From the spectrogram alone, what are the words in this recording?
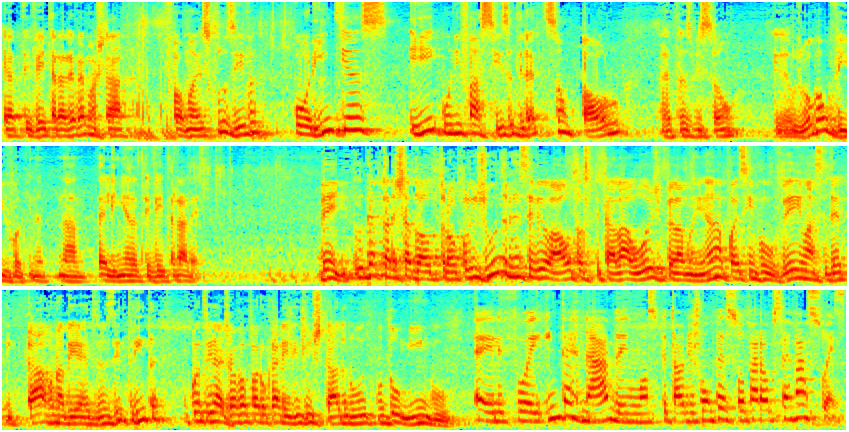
que a TV Itararé vai mostrar de forma exclusiva Corinthians e Unifacisa, direto de São Paulo, a retransmissão, é o jogo ao vivo aqui na, na telinha da TV Itararé. Bem, o deputado estadual Trócoli Júnior recebeu alta hospitalar hoje pela manhã após se envolver em um acidente de carro na BR-230 enquanto viajava para o Cariri do Estado no último domingo. É, ele foi internado em um hospital de João Pessoa para observações.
